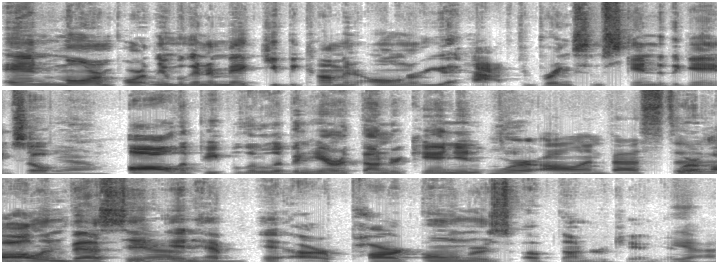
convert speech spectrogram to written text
and more importantly, we're going to make you become an owner. You have to bring some skin to the game. So yeah, all the people that live in here at Thunder Canyon, we're all invested. we're all invested Yeah. and have are part owners of Thunder Canyon. yeah,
